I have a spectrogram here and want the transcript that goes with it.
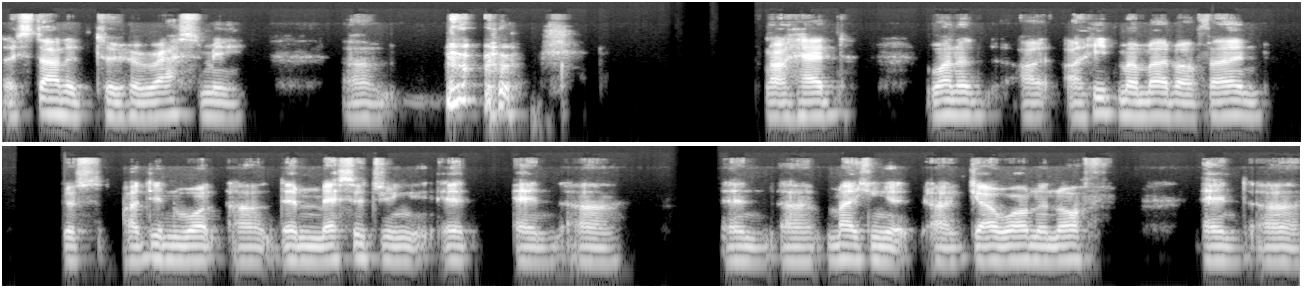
they started to harass me. Um, I had one of I, I hit my mobile phone because I didn't want uh, them messaging it and uh, and uh, making it uh, go on and off, and uh,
